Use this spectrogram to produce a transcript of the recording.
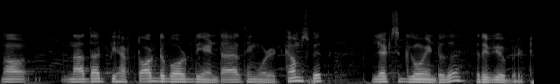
Now, now that we have talked about the entire thing, what it comes with, let's go into the review bit.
